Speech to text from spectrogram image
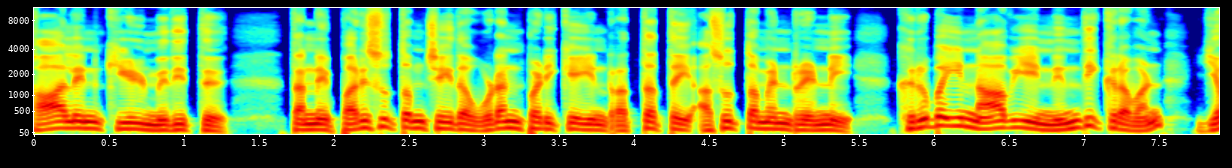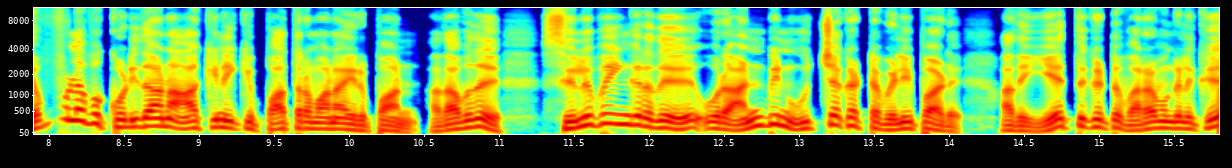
காலின் கீழ் மிதித்து தன்னை பரிசுத்தம் செய்த உடன்படிக்கையின் இரத்தத்தை அசுத்தமென்றெண்ணி கிருபையின் ஆவியை நிந்திக்கிறவன் எவ்வளவு கொடிதான ஆக்கினைக்கு பாத்திரமானாயிருப்பான் அதாவது சிலுவைங்கிறது ஒரு அன்பின் உச்சகட்ட வெளிப்பாடு. அதை ஏத்துக்கிட்டு வரவங்களுக்கு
